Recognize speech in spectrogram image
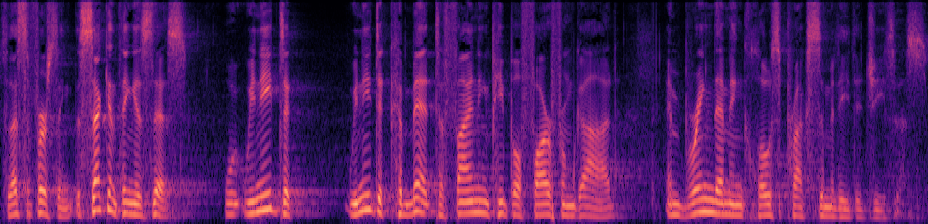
So that's the first thing. The second thing is this we need to, we need to commit to finding people far from God and bring them in close proximity to Jesus.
